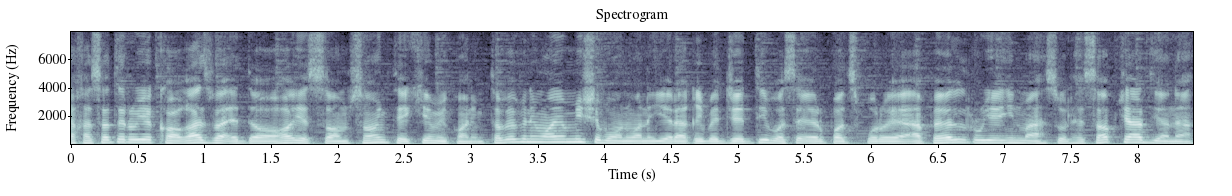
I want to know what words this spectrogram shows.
مشخصات روی کاغذ و ادعاهای سامسونگ تکیه می‌کنیم. تا ببینیم آیا میشه به عنوان یه رقیب جدی واسه ایرپادز پرو اپل روی این محصول حساب کرد یا نه؟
